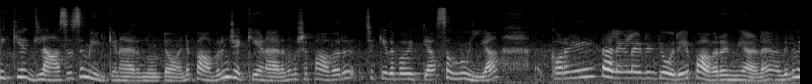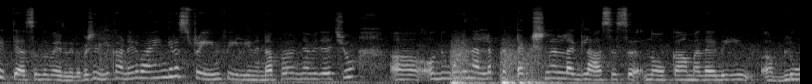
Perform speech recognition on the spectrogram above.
എനിക്ക് ഗ്ലാസ്സസ് മേടിക്കണമായിരുന്നു കേട്ടോ എന്റെ പവറും ചെക്ക് ചെയ്യണമായിരുന്നു പക്ഷേ പവർ ചെക്ക് ചെയ്തപ്പോൾ വ്യത്യാസമൊന്നുമില്ല. കുറേ കാലങ്ങളായിട്ട് എനിക്ക് ഒരേ പവർ തന്നെയാണ്. അതിൽ വ്യത്യാസമൊന്നും വരുന്നില്ല. പക്ഷേ എനിക്ക് കണ്ണിൽ ഭയങ്കര സ്ട്രെയിൻ ഫീൽ ചെയ്യുന്നുണ്ട്. അപ്പോൾ ഞാൻ വിചാരിച്ചു ഒന്നും കൂടി നല്ല പ്രൊട്ടക്ഷനുള്ള ഗ്ലാസ്സസ് നോക്കാം. അതായത് ഈ ബ്ലൂ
